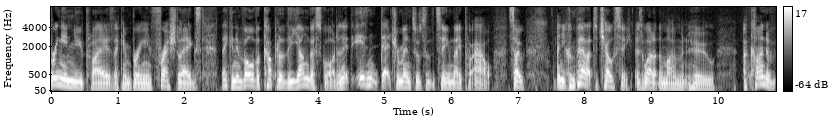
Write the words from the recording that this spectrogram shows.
bring in new players, they can bring in fresh legs, they can involve a couple of the younger squad, and it isn't detrimental to the team they put out. So, and you compare that to Chelsea as well at the moment, who are kind of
